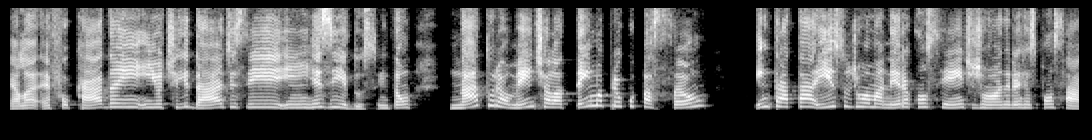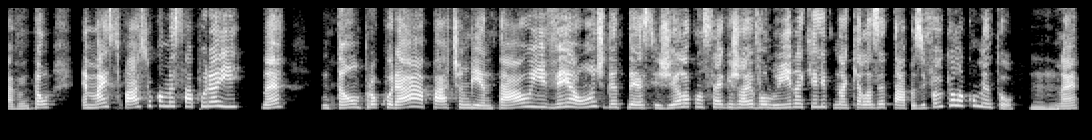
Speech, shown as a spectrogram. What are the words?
Ela é focada em, em utilidades e em resíduos. Então, naturalmente, ela tem uma preocupação em tratar isso de uma maneira consciente, de uma maneira responsável. Então, é mais fácil começar por aí, né? Então, procurar a parte ambiental e ver aonde dentro da ESG ela consegue já evoluir naquele, naquelas etapas. E foi o que ela comentou, uhum. né?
